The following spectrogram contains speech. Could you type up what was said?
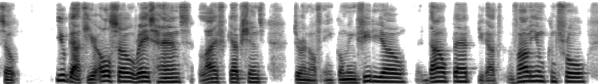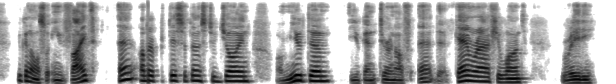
So you got here also raise hands, live captions, turn off incoming video, dial pad, you got volume control. You can also invite uh, other participants to join or mute them. You can turn off uh, the camera if you want. Really,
